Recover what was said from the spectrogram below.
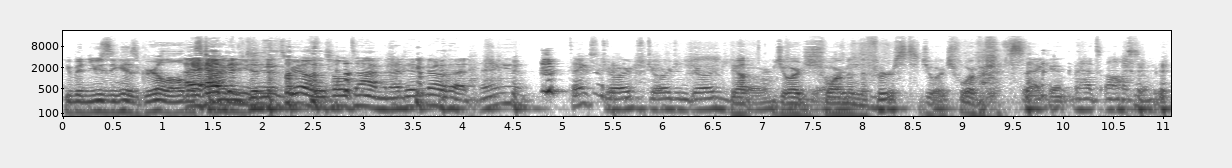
You've been using his grill all this I time. I have been using his grill this whole time, and I didn't know that. Dang it. Thanks, George. George and George. Yep, George, George, George. Foreman the first, George Foreman the second. That's awesome.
